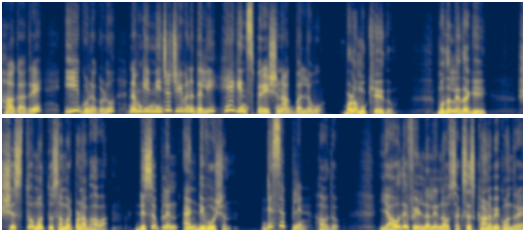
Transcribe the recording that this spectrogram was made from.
ಹಾಗಾದ್ರೆ ಈ ಗುಣಗಳು ನಮ್ಗೆ ನಿಜ ಜೀವನದಲ್ಲಿ ಹೇಗೆ ಇನ್ಸ್ಪಿರೇಷನ್ ಆಗ್ಬಲ್ಲವು? ಬಹಳ ಮುಖ್ಯ ಇದು. ಮೊದಲನೇದಾಗಿ ಶಿಸ್ತು ಮತ್ತು ಸಮರ್ಪಣಾ ಭಾವ ಡಿಸಿಪ್ಲಿನ್ ಆ್ಯಂಡ್ ಡಿವೋಷನ್ ಡಿಸಿಪ್ಲಿನ್ ಹೌದು. ಯಾವುದೇ ಫೀಲ್ಡ್ನಲ್ಲಿ ನಾವು ಸಕ್ಸಸ್ ಕಾಣಬೇಕು ಅಂದರೆ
